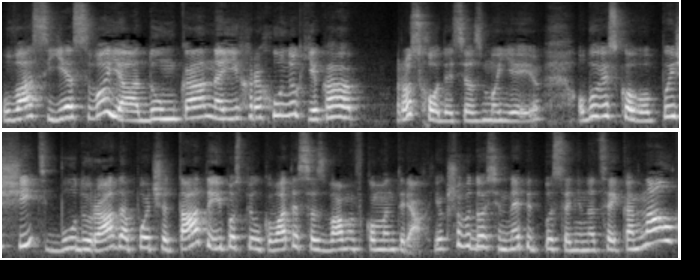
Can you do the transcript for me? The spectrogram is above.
у вас є своя думка на їх рахунок, яка розходиться з моєю. Обов'язково пишіть, буду рада почитати і поспілкуватися з вами в коментарях. Якщо ви досі не підписані на цей канал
